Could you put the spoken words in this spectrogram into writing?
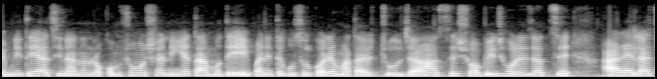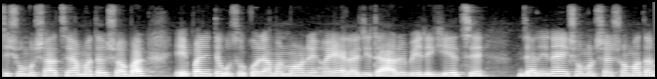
এমনিতেই আছি নানান রকম সমস্যা নিয়ে, তার মধ্যে এই পানিতে গোসল করে মাথার চুল যা আছে সবই ঝরে যাচ্ছে। আর অ্যালার্জি সমস্যা আছে আমাদের সবার। এই পানিতে গোসল করে আমার মনে হয় অ্যালার্জিটা আরও বেড়ে গিয়েছে। জানি না এই সমস্যার সমাধান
